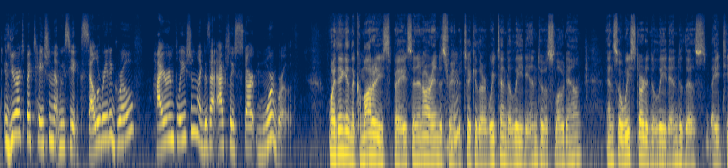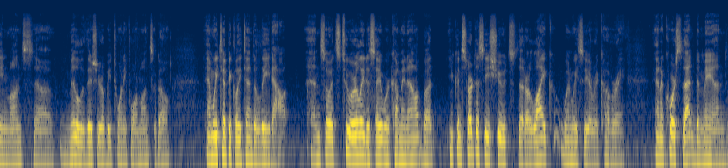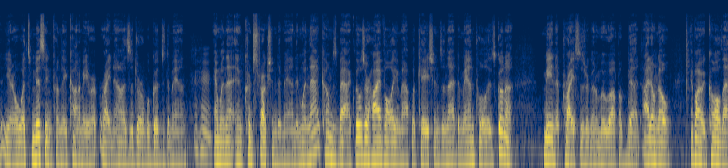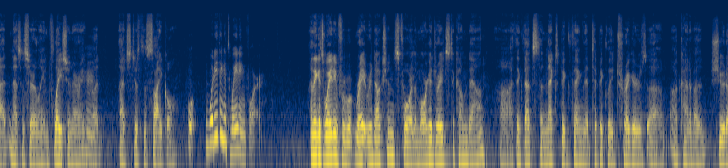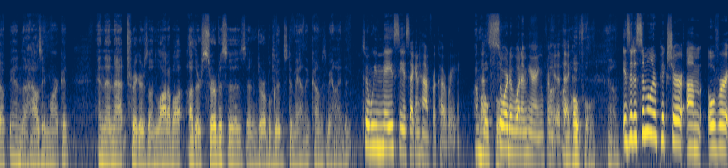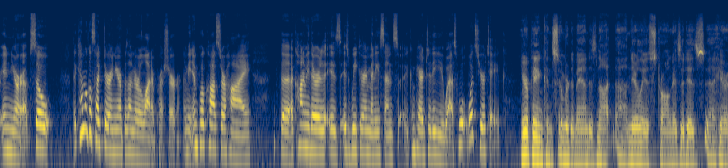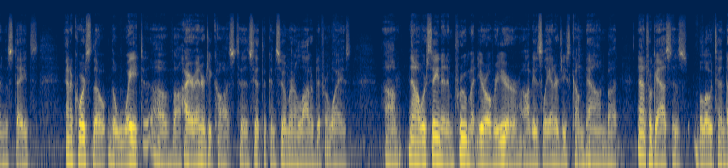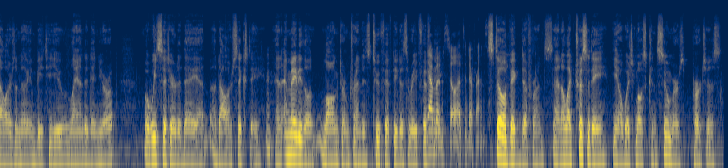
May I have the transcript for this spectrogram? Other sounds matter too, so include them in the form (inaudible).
is your expectation that we see accelerated growth, higher inflation? Like, does that actually start more growth? Well, I think in the commodity space and in our industry mm-hmm. in particular, we tend to lead into a slowdown. And so we started to lead into this 18 months, uh, middle of this year will be 24 months ago and we typically tend to lead out. And so it's too early to say we're coming out, but you can start to see shoots that are like when we see a recovery. And of course, that demand, you know, what's missing from the economy right now is the durable goods demand, mm-hmm. and when that and construction demand, and when that comes back, those are high volume applications, and that demand pull is going to mean that prices are going to move up a bit. I don't know if I would call that necessarily inflationary, mm-hmm. but that's just the cycle. What do you think it's waiting for? I think it's waiting for rate reductions for the mortgage rates to come down. Uh, I think that's the next big thing that typically triggers uh, a kind of a shoot up in the housing market. And then that triggers a lot of other services and durable goods demand that comes behind it. So we may see a second half recovery. I'm That's hopeful. sort of what I'm hearing from you. That I'm hopeful. Yeah. Is it a similar picture um, over in Europe? So the chemical sector in Europe is under a lot of pressure. I mean, input costs are high. The economy there is, is weaker in many sense compared to the U.S. What's your take? European consumer demand is not uh, nearly as strong as it is uh, here in the States. And of course, the, the weight of uh, higher energy costs has hit the consumer in a lot of different ways. Um, now, we're seeing an improvement year over year. Obviously, energy's come down, but Natural gas is below $10 a million BTU landed in Europe. But we sit here today at $1.60. Mm-hmm. And, and maybe the long-term trend is 250 to 350. Yeah, but still, that's a difference. Still a big difference. And electricity, you know, which most consumers purchase,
